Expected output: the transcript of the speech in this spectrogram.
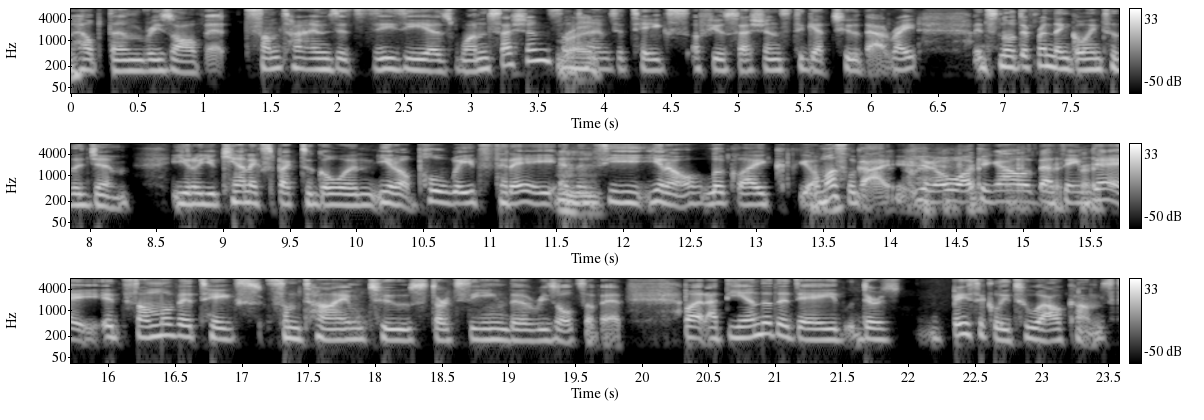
Mhm. help them resolve it. Sometimes it's as easy as one session, Right. sometimes it takes a few sessions to get to that, right? It's no different than going to the gym. You know, you can't expect to go and, you know, pull weights today and then Mhm. see, you know, look like a muscle guy, you know, walking out Right, that right, same right. day. It some of it takes some time to start seeing the results of it. But at the end of the day, there's basically two outcomes.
